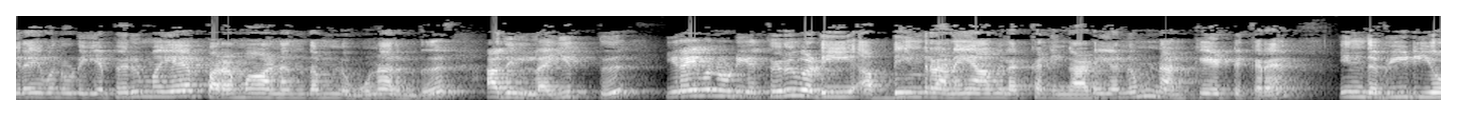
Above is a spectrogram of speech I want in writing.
இறைவனுடைய பெருமையே பரமானந்தம்னு உணர்ந்து அதில் லயித்து இறைவனுடைய திருவடி அப்படின்ற அணையா விளக்க நீங்க அடையணும் நான் கேட்டுக்கிறேன். இந்த வீடியோ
